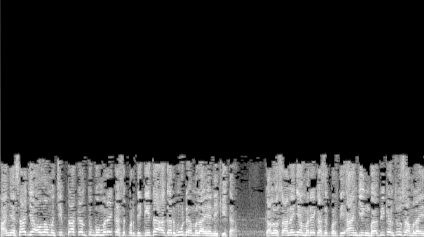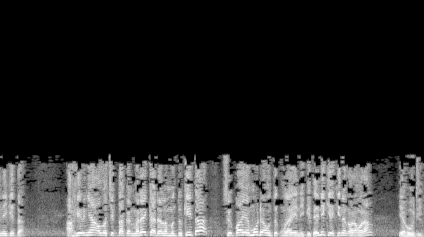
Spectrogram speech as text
Hanya saja Allah menciptakan tubuh mereka seperti kita agar mudah melayani kita. Kalau seandainya mereka seperti anjing, babi kan susah melayani kita. Akhirnya Allah ciptakan mereka dalam bentuk kita supaya mudah untuk melayani kita. Ini keyakinan orang-orang Yahudi.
